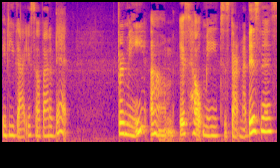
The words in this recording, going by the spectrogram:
if you got yourself out of debt? For me, um, it's helped me to start my business.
